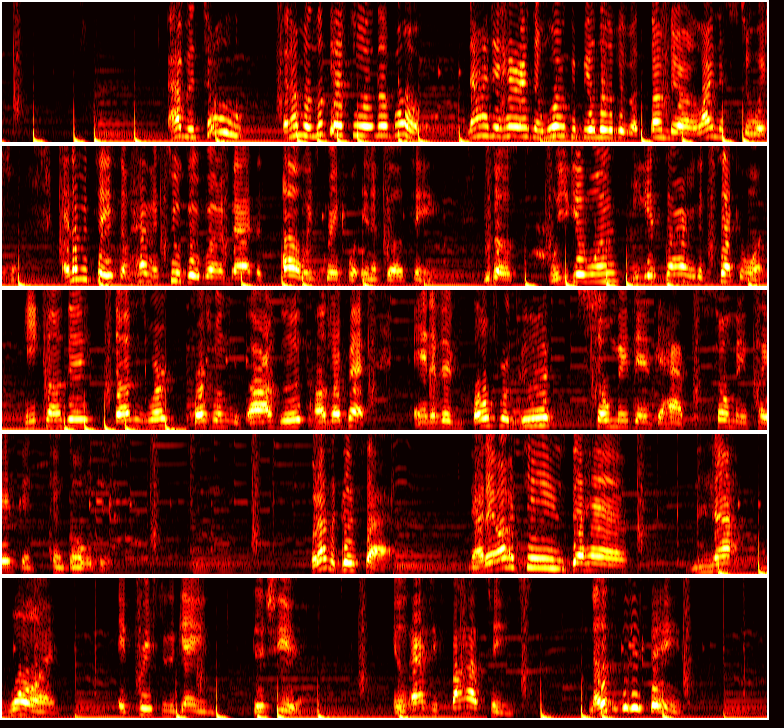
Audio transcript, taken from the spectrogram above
I've been told, and I'm gonna look at it a little more. Najee Harris and Warren could be a little bit of a thunder and lightning situation. And let me tell you something, having two good running backs is always great for an NFL team. Because when you get one, he gets tired, he gets the second one. He comes in, does his work, first one are good, comes right back. And if they both were good, so many things can happen. So many players can, can go with this. But that's a good side. Now there are teams that have not won a preseason game this year. It was actually five teams. Now listen to these teams:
